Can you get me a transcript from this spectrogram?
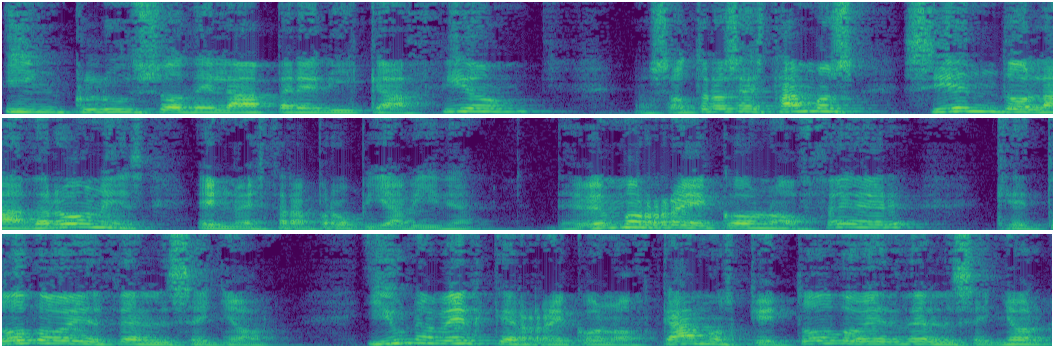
incluso de la predicación, nosotros estamos siendo ladrones en nuestra propia vida. Debemos reconocer que todo es del Señor y una vez que reconozcamos que todo es del Señor,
